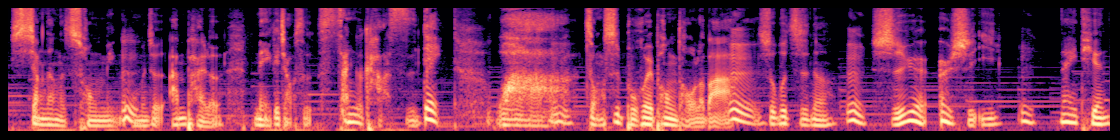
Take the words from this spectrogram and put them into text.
相当的聪明，嗯我们就安排了每个角色三个卡司。对，哇，嗯。总是不会碰头了吧？嗯。殊不知呢，嗯。十月二十一，嗯，那一天，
